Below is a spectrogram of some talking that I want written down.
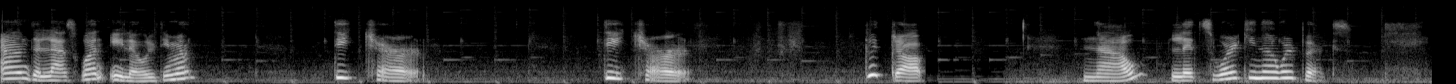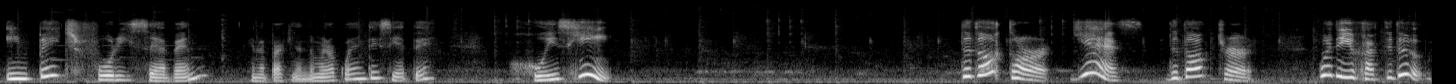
And the last one y la última, teacher, teacher. Good job. Now, let's work in our books. In page 47, en la página número 47, who is he? The doctor. Yes, the doctor. What do you have to do?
